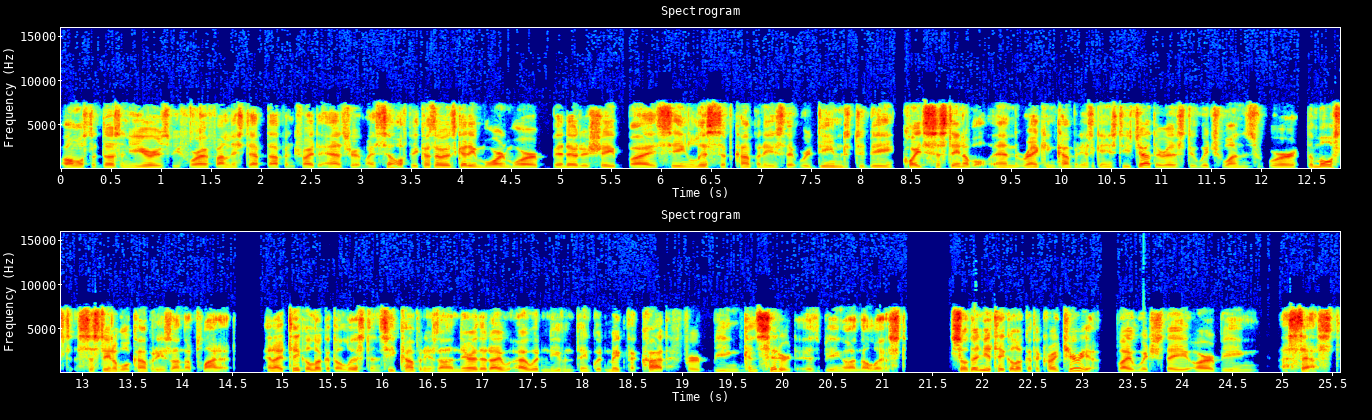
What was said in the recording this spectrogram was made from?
almost a dozen years before I finally stepped up and tried to answer it myself because I was getting more and more bent out of shape by seeing lists of companies that were deemed to be quite sustainable and ranking companies against each other as to which ones were the most sustainable companies on the planet. And I take a look at the list and see companies on there that I, I wouldn't even think would make the cut for being considered as being on the list. So then you take a look at the criteria by which they are being assessed.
